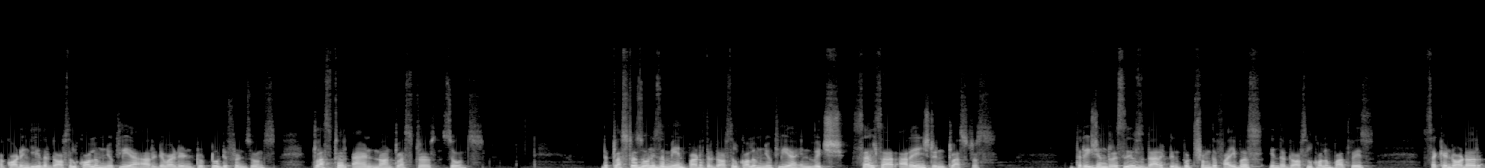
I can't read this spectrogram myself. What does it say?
Accordingly, the dorsal column nuclei are divided into two different zones, cluster and non-cluster zones. The cluster zone is the main part of the dorsal column nuclei in which cells are arranged in clusters. The region receives direct input from the fibers in the dorsal column pathways. Second order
